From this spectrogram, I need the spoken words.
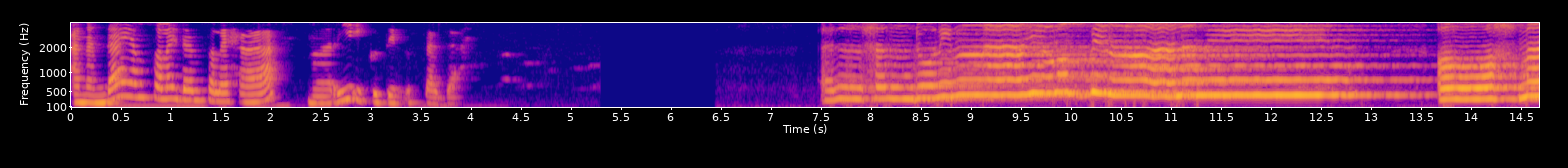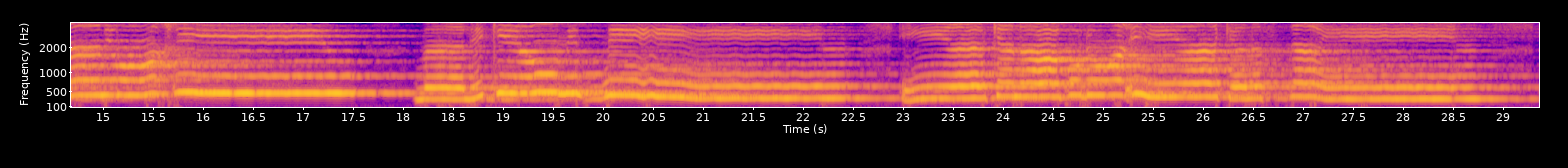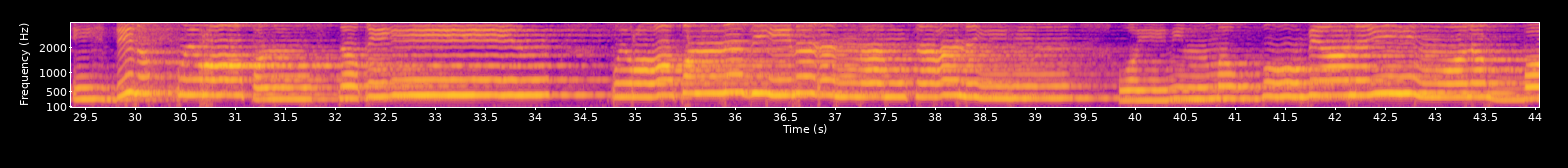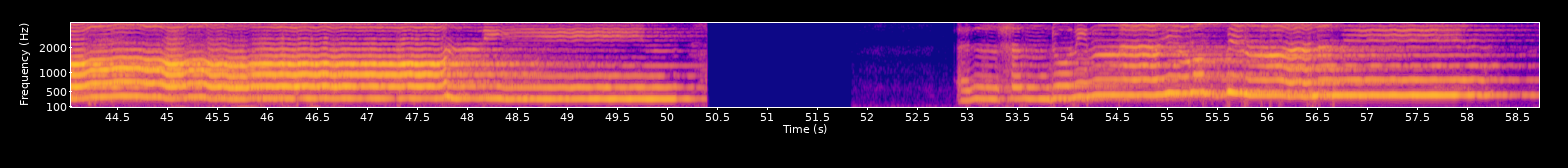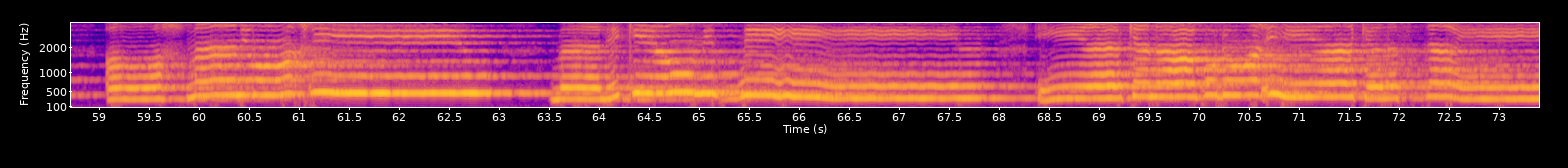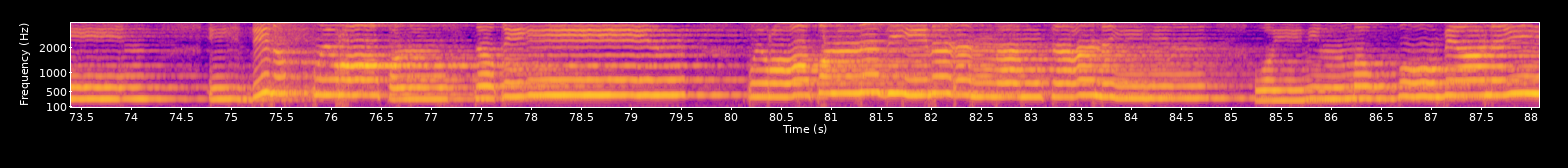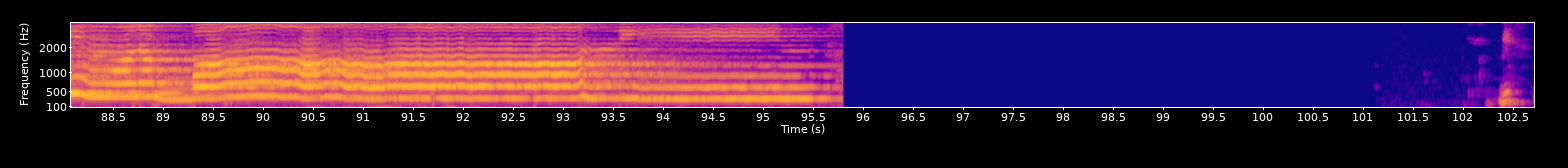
Ananda yang soleh dan soleha, mari ikutin Ustazah. Alhamdulillahi Rabbil Alamin Ar-Rahmanir Alhamdulillahi Rabbil Alamin Ar-Rahmanir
